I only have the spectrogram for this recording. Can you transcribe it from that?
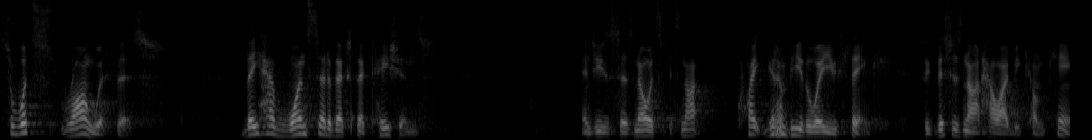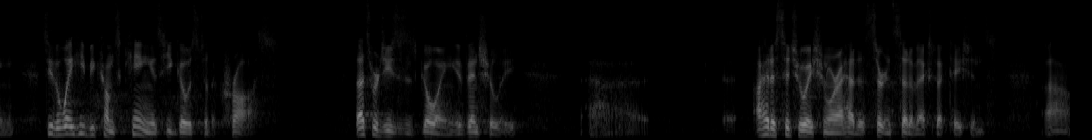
So what's wrong with this? They have one set of expectations. And Jesus says, No, it's, it's not quite going to be the way you think. It's like, This is not how I become king. See, the way he becomes king is he goes to the cross. That's where Jesus is going eventually. Uh, I had a situation where I had a certain set of expectations um,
